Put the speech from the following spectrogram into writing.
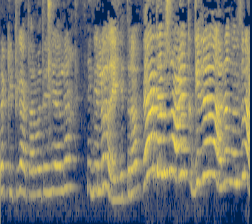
రే కిట్గా తర్వాత ఏం చేయాలి నీకు తెలియదు ఏం చెప్తారా తెలుసురా గిన్నె నాకు తెలుసురా.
